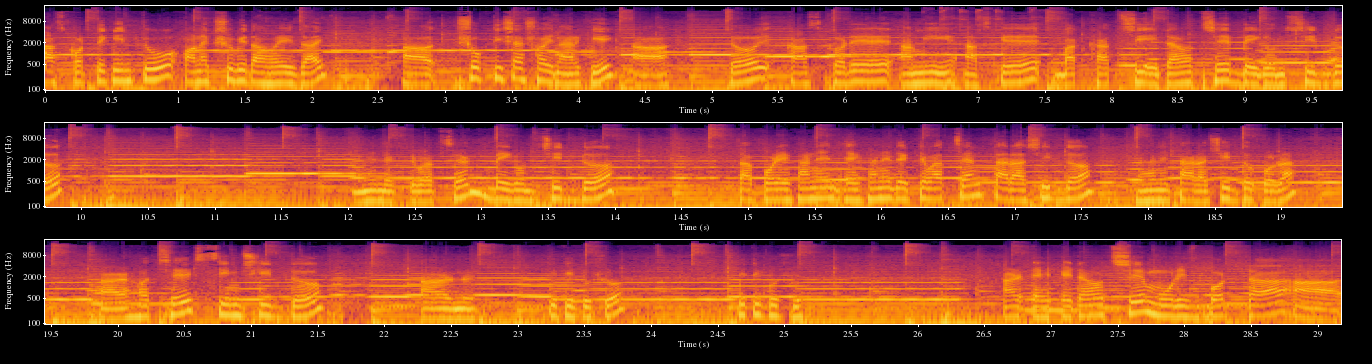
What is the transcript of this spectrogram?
কাজ করতে কিন্তু অনেক সুবিধা হয়ে যায়। শক্তি শেষ হয় না আর কি। তো কাজ করে আমি আজকে ভাত খাচ্ছি। এটা হচ্ছে বেগুন সিদ্ধ। আপনি দেখতে পাচ্ছেন? বেগুন সিদ্ধ। তারপরে এখানে এখানে দেখতে পাচ্ছেন তারা সিদ্ধ। এখানে তারা সিদ্ধ করা। আর হচ্ছে সিম সিদ্ধ। আর পিটিকুসু পিটিকুসু আর এটা হচ্ছে মরিচ ভর্তা আর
